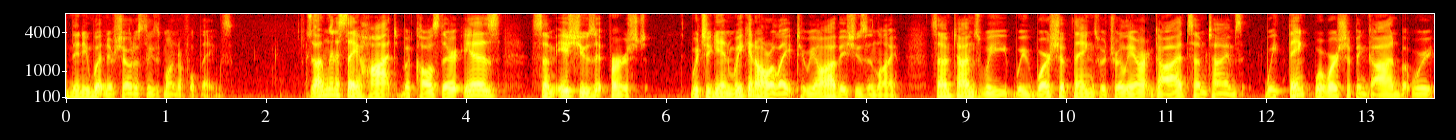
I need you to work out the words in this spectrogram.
then he wouldn't have showed us these wonderful things. So I'm going to say hot because there is some issues at first, which again, we can all relate to. We all have issues in life. Sometimes we, we worship things which really aren't God. Sometimes we think we're worshiping God, but we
